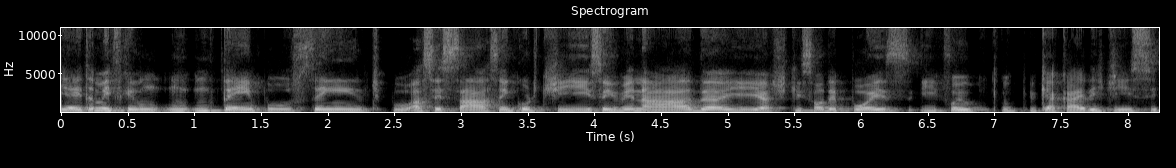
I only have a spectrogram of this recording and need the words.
e aí também fiquei um, um, um tempo sem, tipo, acessar, sem curtir, sem ver nada. E acho que só depois, e foi o, o que a Kairis disse,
